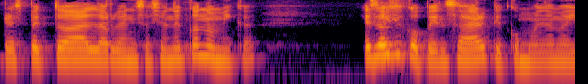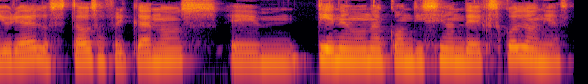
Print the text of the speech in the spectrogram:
Respecto a la organización económica, es lógico pensar que como la mayoría de los estados africanos em, tienen una condición de excolonias,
